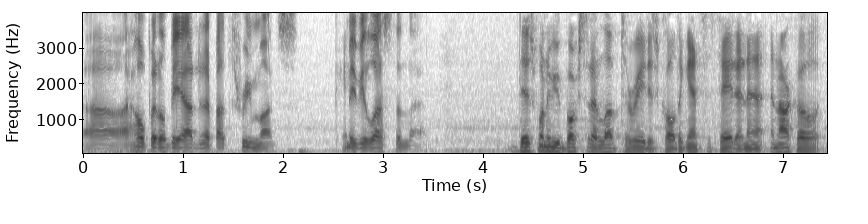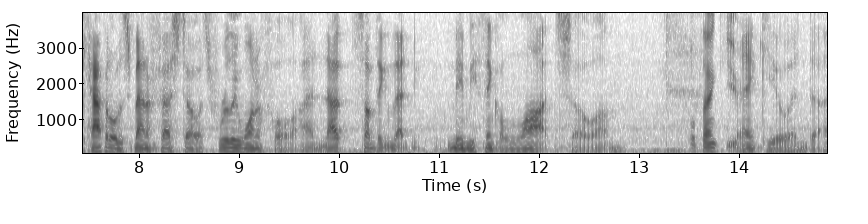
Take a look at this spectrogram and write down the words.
uh, I hope it'll be out in about three months, okay. maybe less than that. There's one of your books that I love to read. It's called Against the State: An Anarcho-Capitalist Manifesto. It's really wonderful, and that's something that made me think a lot. So, um, well, thank you. Thank you, and uh,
